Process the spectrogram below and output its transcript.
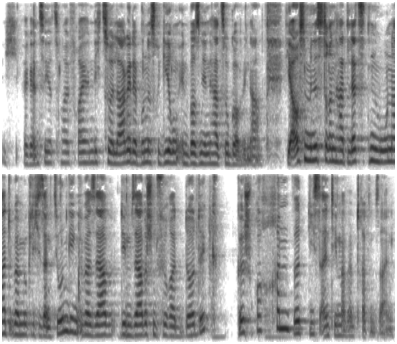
ich ergänze jetzt mal freihändig zur Lage der Bundesregierung in Bosnien-Herzegowina. Die Außenministerin hat letzten Monat über mögliche Sanktionen gegenüber dem serbischen Führer Dodik gesprochen. Wird dies ein Thema beim Treffen sein?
